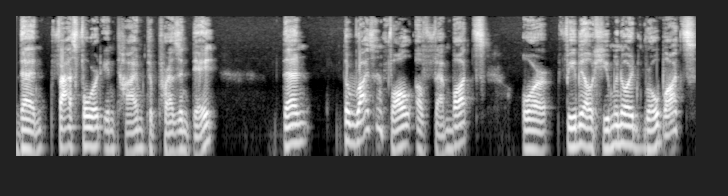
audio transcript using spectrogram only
then fast forward in time to present day, then the rise and fall of fembots or female humanoid robots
